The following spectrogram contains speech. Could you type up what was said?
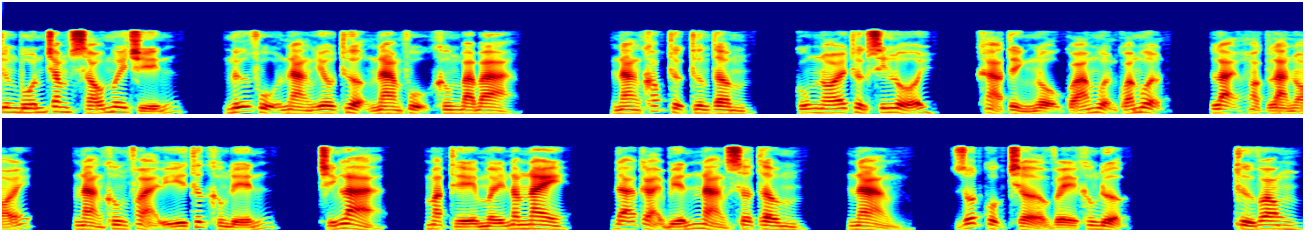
chương 469, nữ phụ nàng yêu thượng nam phụ 033. Nàng khóc thực thương tâm, cũng nói thực xin lỗi, khả tỉnh nộ quá muộn quá muộn, lại hoặc là nói, nàng không phải ý thức không đến, chính là, mặt thế mấy năm nay, đã cải biến nàng sơ tâm, nàng, rốt cuộc trở về không được. Tử vong,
